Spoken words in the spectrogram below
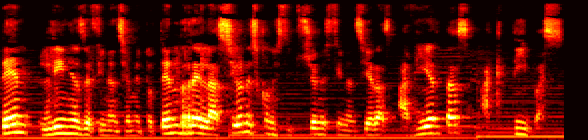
ten líneas de financiamiento, ten relaciones con instituciones financieras abiertas, activas.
